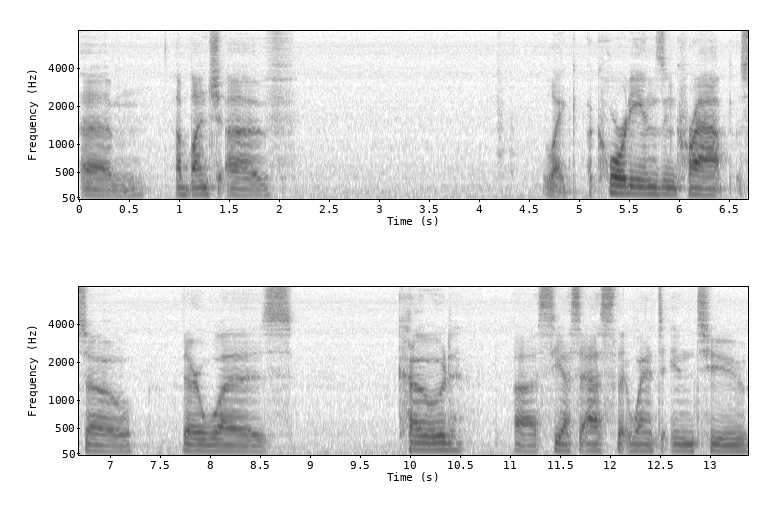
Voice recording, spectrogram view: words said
um, a bunch of like accordions and crap. So there was code, uh, CSS that went into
